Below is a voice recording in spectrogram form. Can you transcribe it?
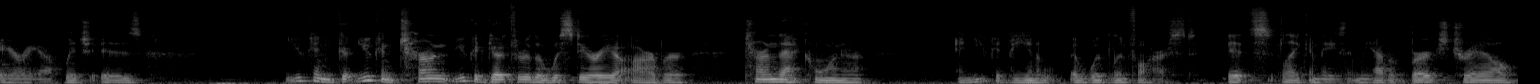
area which is you can go, you can turn you could go through the wisteria arbor turn that corner and you could be in a, a woodland forest. It's like amazing. We have a birch trail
